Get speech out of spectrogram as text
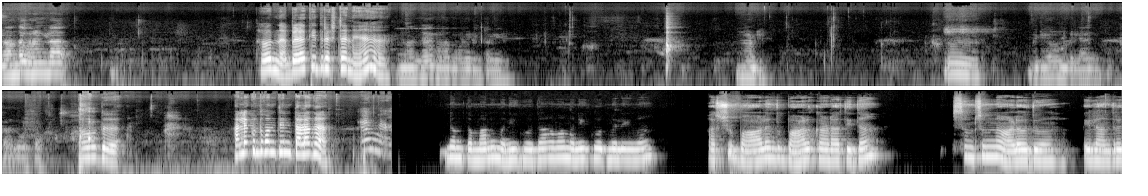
ನಂದ ಬರಂಗಿಲ್ಲ. ಹೌದಾ ಬೆಳಕಿದ್ರೆ ಅಷ್ಟೇನೆ? ನಂದ ಹೆಂಗ್ ಬರೋದು ನೋಡಿ ನೋಡಿ ಹ್ಞೂ ವಿಡಿಯೋ ನೋಡಿಲ್ಲ ಹೆಂಗ್ ಕರೆದು ಬರ್ತಾವ ಹೌದು. ಅಲ್ಲೇ ಕುಂತ್ಕೊಂತೀನಿ ತಳಗ. ನಮ್ಮ ತಮ್ಮನೂ ಮನೆಗೆ ಹೋದ. ಅವ ಮನೆಗೆ ಹೋದ್ಮೇಲೆ ಇವ ಅರ್ಶು ಭಾಳ ಅಂದ್ರೆ ಭಾಳ ಕಾಡಾತಿದ್ದ. ಸುಮ್ಮ ಸುಮ್ಮನೆ ಅಳೋದು ಇಲ್ಲಾಂದ್ರೆ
